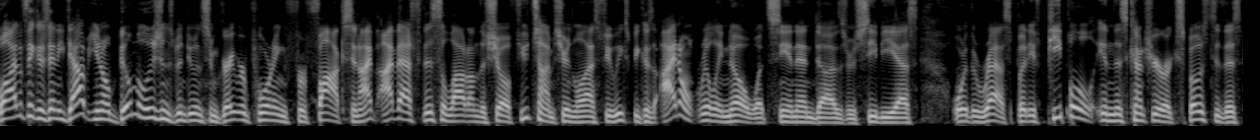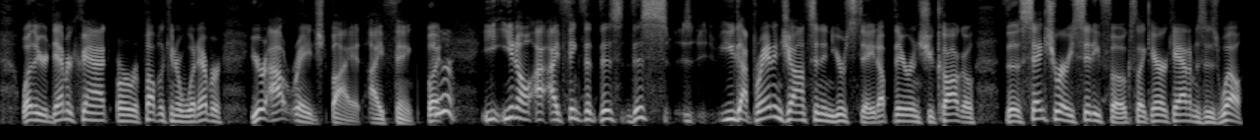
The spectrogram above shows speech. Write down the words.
Well, I don't think there's any doubt. You know, Bill Melugin's been doing some great reporting for Fox, and I've, I've asked this aloud on the show a few times here in the last few weeks because I don't really know what CNN does or CBS or the rest. But if people in this country are exposed to this, whether you're Democrat or Republican or whatever, you're outraged by it, I think. But, y- you know, I, I think that this, this, you got Brandon Johnson in your state up there in Chicago, the sanctuary city folks like Eric Adams as well.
